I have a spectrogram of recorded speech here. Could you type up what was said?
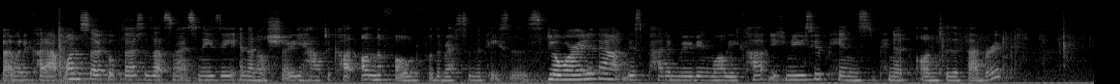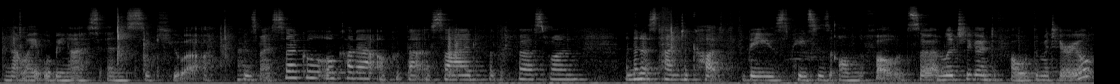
But I'm going to cut out one circle first as that's nice and easy and then I'll show you how to cut on the fold for the rest of the pieces. If you're worried about this pattern moving while you cut, you can use your pins to pin it onto the fabric and that way it will be nice and secure. Here's my circle all cut out. I'll put that aside for the first one and then it's time to cut these pieces on the fold. So I'm literally going to fold the material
